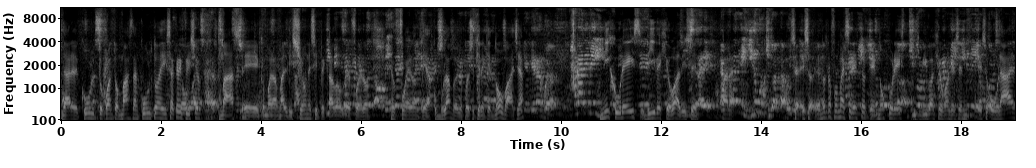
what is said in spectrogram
dar el culto, cuanto más dan culto y sacrificio, más eh, como eran maldiciones y pecados eh, fueron fueron eh, acumulando ellos, por eso quieren que no vaya. Ni juréis, vive Jehová, dice. En otra forma de decir esto, que no juréis, viva Jehová, que es, en, orar.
